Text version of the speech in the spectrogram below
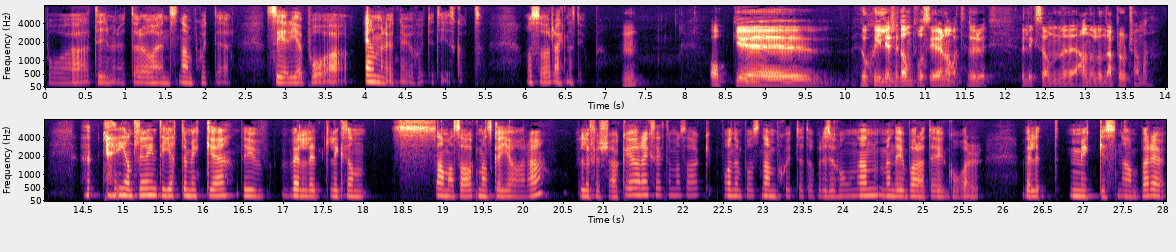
på eh, 10 minuter och en snabbskytte-serie på en minut när vi skjuter 10 skott. Och så räknas det upp. Mm. Och eh, hur skiljer sig de två serierna åt? Hur, hur liksom eh, annorlunda approach har man? Egentligen inte jättemycket. Det är ju väldigt liksom samma sak man ska göra. Eller försöka göra exakt samma sak. Både på snabbskyttet och precisionen. Men det är bara att det går väldigt mycket snabbare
